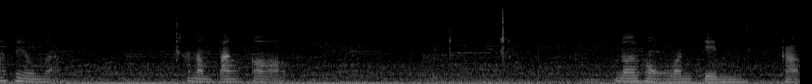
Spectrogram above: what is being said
ก็ฟิลแบบขนมปังกรอบโดยผงวันตินกับ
